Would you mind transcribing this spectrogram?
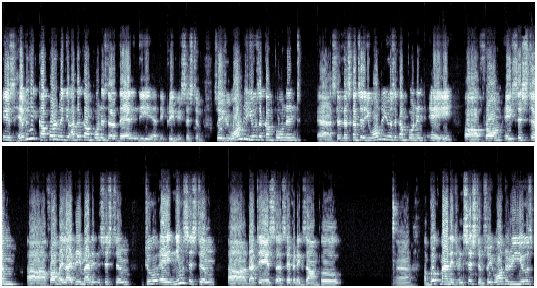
is heavily coupled with the other components that are there in the, uh, the previous system. So if you want to use a component, uh, so let's consider you want to use a component A uh, from a system, uh, from a library management system to a new system uh, that is, say for an example, uh, a book management system. So you want to reuse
